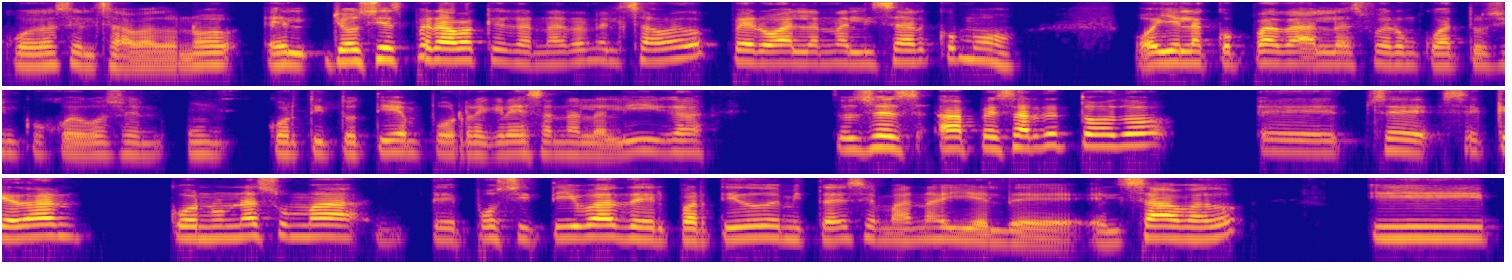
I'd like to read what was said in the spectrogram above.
juegas el sábado, ¿no? El, yo sí esperaba que ganaran el sábado, pero al analizar como Oye, la Copa Dallas fueron cuatro o cinco juegos en un cortito tiempo, regresan a la liga. Entonces, a pesar de todo, eh, se, se quedan con una suma eh, positiva del partido de mitad de semana y el de el sábado. Y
